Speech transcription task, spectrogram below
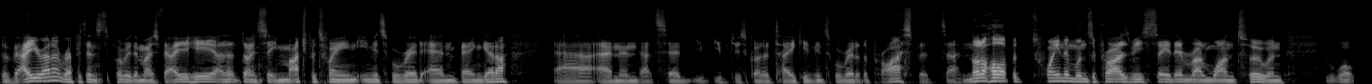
the value runner, represents probably the most value here. I don't see much between Invincible Red and Bangetta. Uh, and then that said, you, you've just got to take Invincible Red at the price, but uh, not a whole lot between them. Wouldn't surprise me to see them run 1 2 and what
